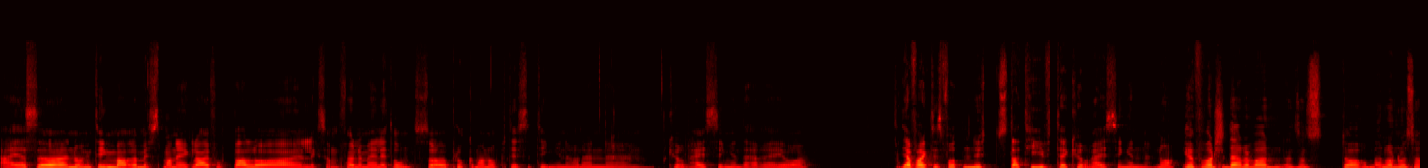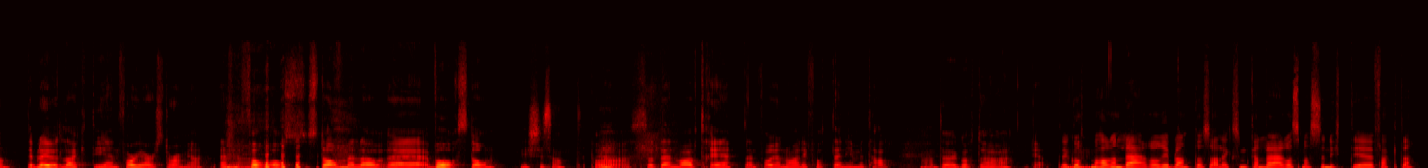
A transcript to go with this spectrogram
Nei, altså noen ting bare hvis man er glad i fotball og liksom følger med litt rundt, så plukker man opp disse tingene, og den uh, kurvheisingen der er jo De har faktisk fått nytt stativ til kurvheisingen nå. Ja, for var det ikke der det var en sånn storm eller noe sånt? Det ble ødelagt i en four-year-storm, ja. En forårsstorm eller eh, vårstorm. Ikke sant? På, Så den var av tre, den forrige. Nå har de fått den i metall. Ja, det er godt å høre. Det er godt vi har en lærer iblant oss, Alex, som kan lære oss masse nyttige fakta.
